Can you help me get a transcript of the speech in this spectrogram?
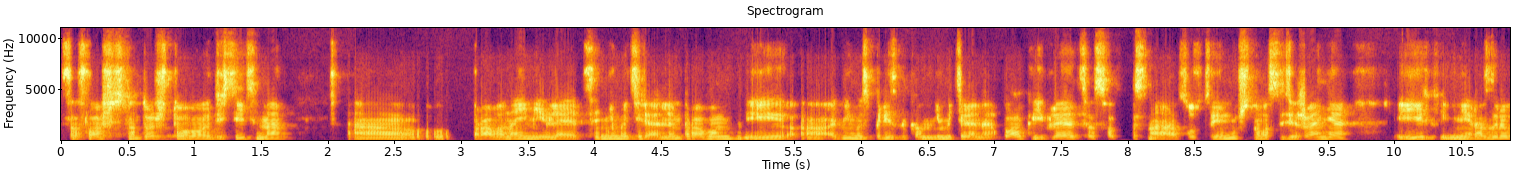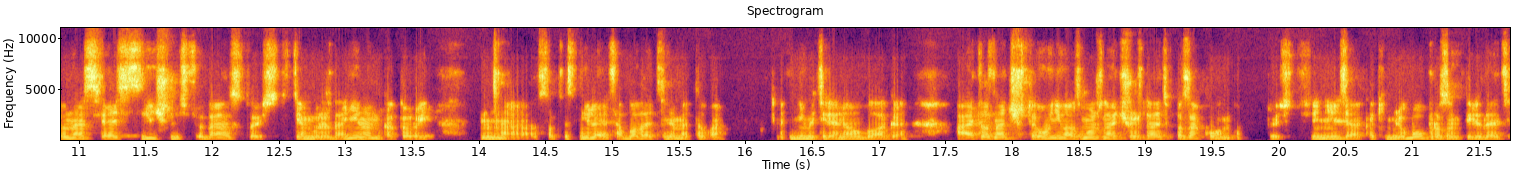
сославшись на то, что действительно а, право на имя является нематериальным правом, и одним из признаков нематериальных благ является, соответственно, отсутствие имущественного содержания и их неразрывная связь с личностью, да, то есть с тем гражданином, который, соответственно, является обладателем этого нематериального блага. А это значит, что его невозможно отчуждать по закону. То есть нельзя каким-либо образом передать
